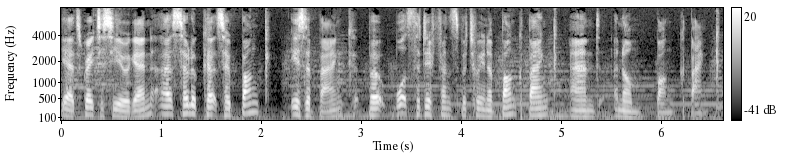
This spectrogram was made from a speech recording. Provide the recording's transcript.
Yeah, it's great to see you again. Uh, so, look, uh, so Bunq is a bank, but what's the difference between a Bunq bank and a non Bunq bank?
